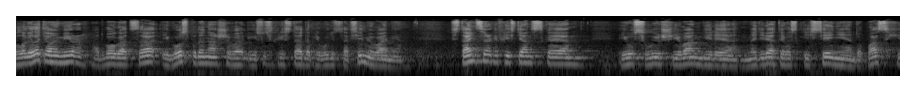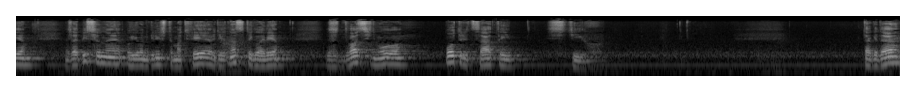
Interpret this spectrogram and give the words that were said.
Благодать вам мир от Бога Отца и Господа нашего Иисуса Христа да пребудет со всеми вами. Встань, Церковь Христианская, и услышь Евангелие на девятое воскресенье до Пасхи, записанное у евангелиста Матфея в 19 главе с 27 по 30 стих. Тогда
